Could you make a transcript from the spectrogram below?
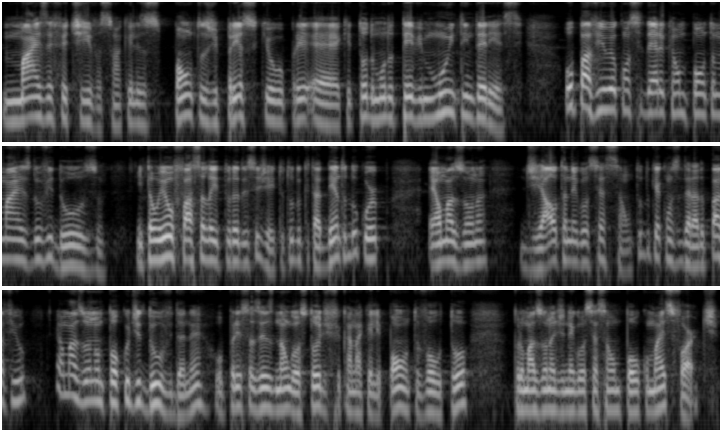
mais efetivas, são aqueles pontos de preço que, o, é, que todo mundo teve muito interesse. O pavio eu considero que é um ponto mais duvidoso. Então eu faço a leitura desse jeito. Tudo que está dentro do corpo é uma zona de alta negociação. Tudo que é considerado pavio é uma zona um pouco de dúvida, né? O preço às vezes não gostou de ficar naquele ponto, voltou para uma zona de negociação um pouco mais forte.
